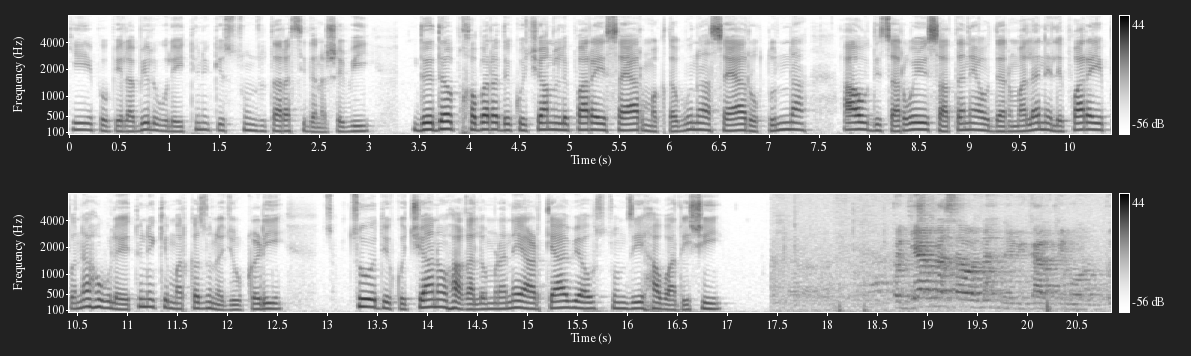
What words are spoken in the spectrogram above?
کې یې په بېلابېلو ولایتونو کې ستونزو ته رسېدنه شوي. د ده په خبره د کوچیانو لپاره یې سیار مکتبونه، سیار روغتونونه او د څارویو ساتنې او درملنې لپاره یې په نهه ولایتونو کې مرکزونه جوړ کړي څو د کوچیانو هغه لومړنۍ اړتیاوې او ستونزې هوارې شي. په دیارلس سوه نهه نوي کال کې مو په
